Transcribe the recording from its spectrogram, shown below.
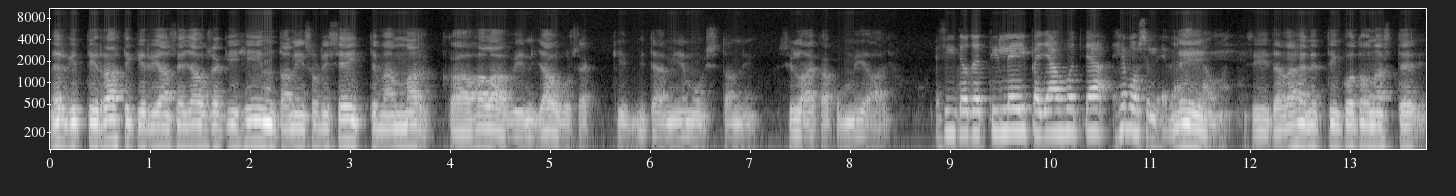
merkittiin rahtikirjaan se jauhosäkin hinta niin se oli seitsemän markkaa halvin jauhosäkki mitä minä muistan niin sillä aikaa kun minä ajoin. Ja siitä otettiin leipäjauhot ja hevoselle niin siitä vähennettiin kotona sitten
